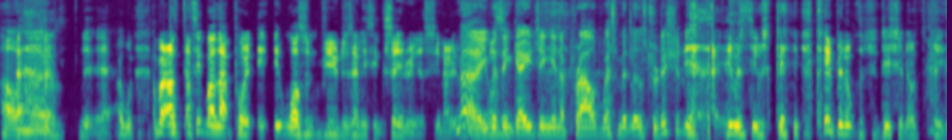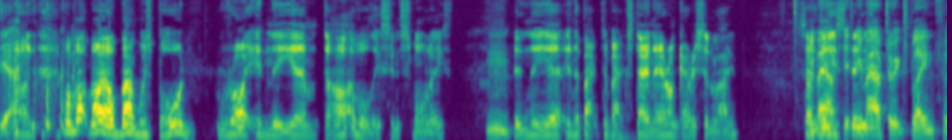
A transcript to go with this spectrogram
Oh no. Um, yeah, I, but I, I think by that point it, it wasn't viewed as anything serious. You know, No, he was engaging in a proud West Midlands tradition. Yeah, he was he was keeping up the tradition of speaking Yeah. line. Well, my, my old man was born right in the um, the heart of all this in Small Heath, Mm. in the uh, in the back to backs down there on Garrison Lane. So you, may have to, these- you may have to explain for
